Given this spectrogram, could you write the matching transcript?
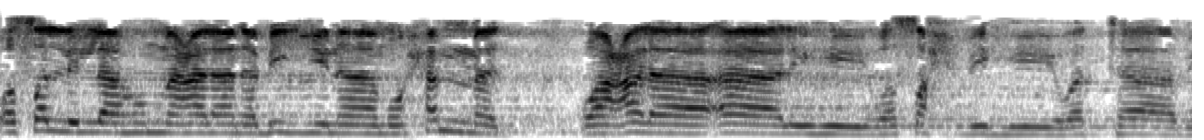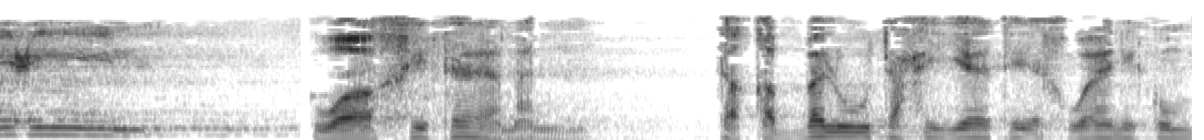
وصل اللهم على نبينا محمد وعلى آله وصحبه والتابعين. وختاما تقبلوا تحيات إخوانكم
